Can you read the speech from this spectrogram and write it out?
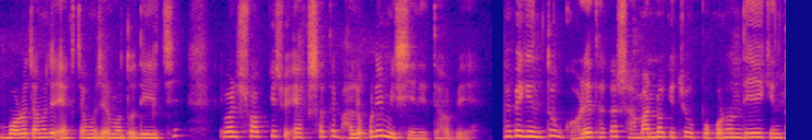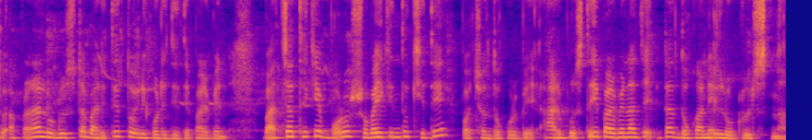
বড় চামচের এক চামচের মতো দিয়েছি। এবার সব কিছু একসাথে ভালো করে মিশিয়ে নিতে হবে। এভাবে কিন্তু ঘরে থাকা সামান্য কিছু উপকরণ দিয়েই কিন্তু আপনারা নুডলসটা বাড়িতে তৈরি করে দিতে পারবেন। বাচ্চা থেকে বড় সবাই কিন্তু খেতে পছন্দ করবে। আর বুঝতেই পারবে না যে এটা দোকানের নুডলস না।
